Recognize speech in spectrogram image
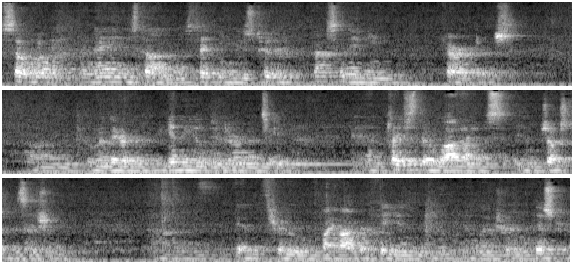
So what Renee has done is taking these two fascinating characters um, who were there at the beginning of the modernity and place their lives in juxtaposition um, in, through biography and, intellectual history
